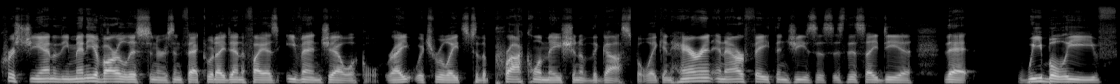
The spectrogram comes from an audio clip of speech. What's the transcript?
Christianity, many of our listeners, in fact, would identify as evangelical, right? Which relates to the proclamation of the gospel. Like inherent in our faith in Jesus is this idea that we believe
